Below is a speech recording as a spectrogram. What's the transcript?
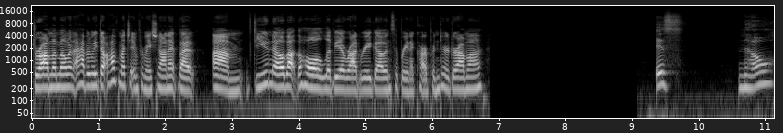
drama moment that happened. We don't have much information on it, but um do you know about the whole Olivia Rodrigo and Sabrina Carpenter drama? Is no,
